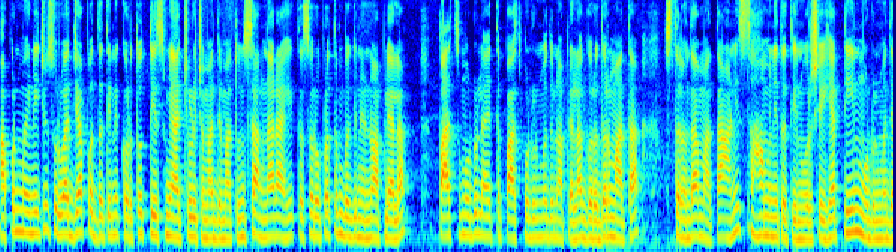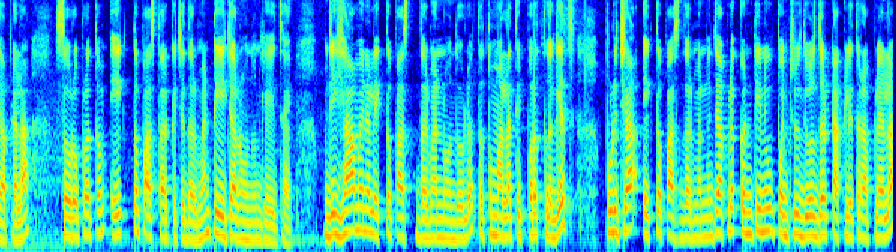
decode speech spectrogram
आपण महिन्याची सुरुवात ज्या पद्धतीने करतो तेच मी आजच्या व्हिडिओच्या माध्यमातून सांगणार आहे. तर सर्वप्रथम भगिनींनो आपल्याला पाच मोडूल आहेत. तर पाच मोडूलमधून आपल्याला गरोदर माता स्तनदा माता आणि सहा महिने तर तीन वर्षे ह्या तीन मोडूलमध्ये आपल्याला सर्वप्रथम एक तर पाच तारखेच्या दरम्यान टी एच आर नोंदवून घ्यायचं आहे. म्हणजे ह्या महिन्याला एक तर पाच दरम्यान नोंदवलं तर तुम्हाला ते परत लगेच पुढच्या एक तर पाच दरम्यान म्हणजे आपलं कंटिन्यू पंचवीस दिवस जर टाकले तर आपल्याला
